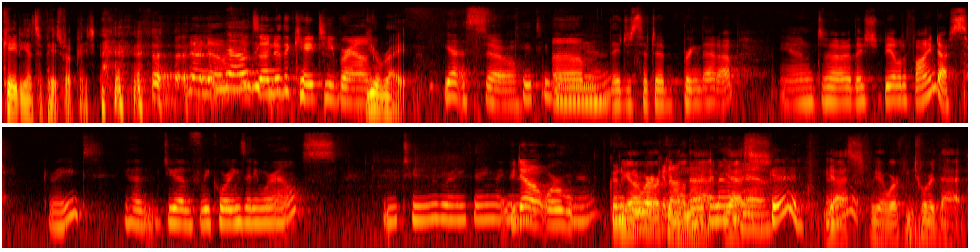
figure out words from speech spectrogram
Katie has a Facebook page. no, no, No, it's the- under the KT Brown. You're right. Yes. So KT Brown um, they just have to bring that up, and uh, they should be able to find us. Great. You have, do you have recordings anywhere else? YouTube or anything right now? We don't. We're No? going to We be working, working on on that. Working on yes. that? Good. Yes, we are working toward that.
